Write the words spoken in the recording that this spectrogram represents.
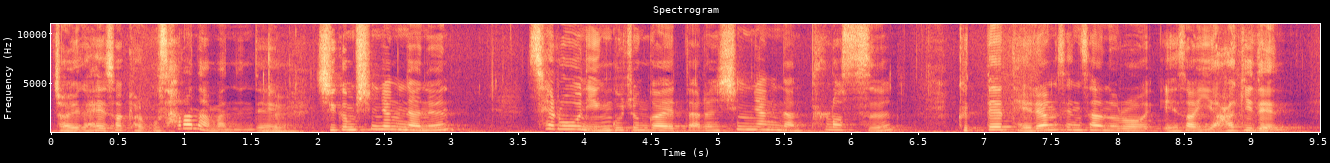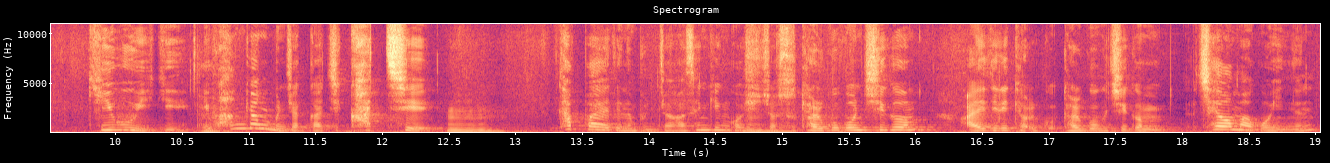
저희가 해서 결국 살아남았는데 네. 지금 식량난은 새로운 인구 증가에 따른 식량난 플러스 그때 대량 생산으로 해서 야기된 기후 위기, 이 네. 환경 문제까지 같이 음. 타파해야 되는 문제가 생긴 것이죠. 음. 그래서 결국은 지금 아이들이 결국, 결국 지금 체험하고 있는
